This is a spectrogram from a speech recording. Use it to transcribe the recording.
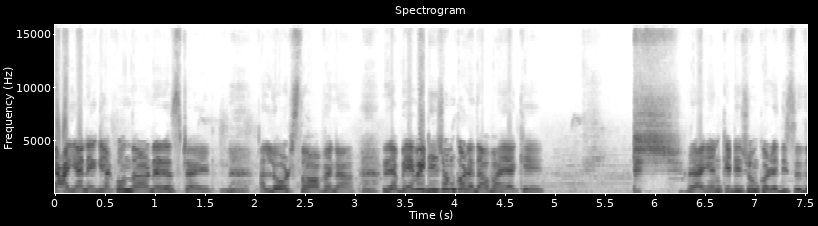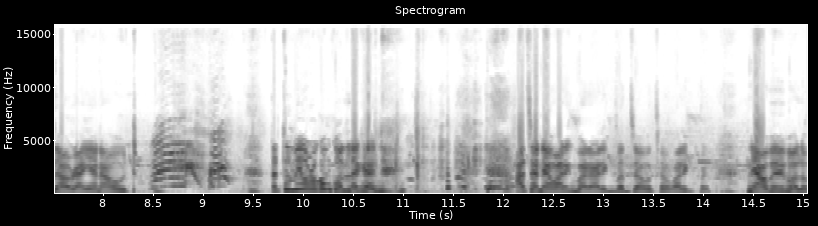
রায়ান এগুলা কোন ধরনের স্টাইল আর লোডস তো হবে না। বেবি ঢিসুম করে দাও ভাইয়াকে। রায়ানকে ঢিসুম করে দিছে। যাও রায়ান আউট তা তুমি ওরকম করলে কেন? আচ্ছা নাও আরেকবার আরেকবার যাও যাও, আরেকবার। নাও, বেবি, বলো।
